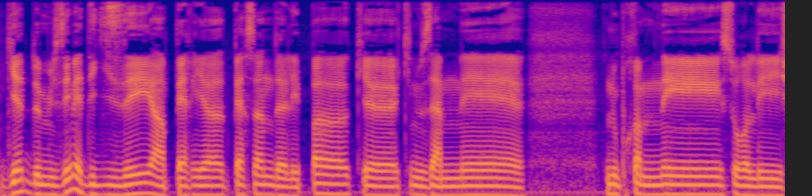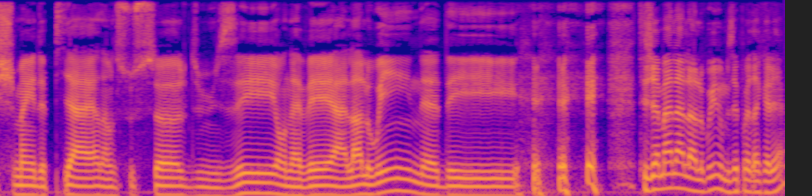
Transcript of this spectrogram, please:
guides de musée, mais déguisés en période personnes de l'époque euh, qui nous amenaient nous promener sur les chemins de pierre dans le sous-sol du musée. On avait à l'Halloween euh, des... T'es jamais allé à l'Halloween au musée Pointe-à-Calière?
